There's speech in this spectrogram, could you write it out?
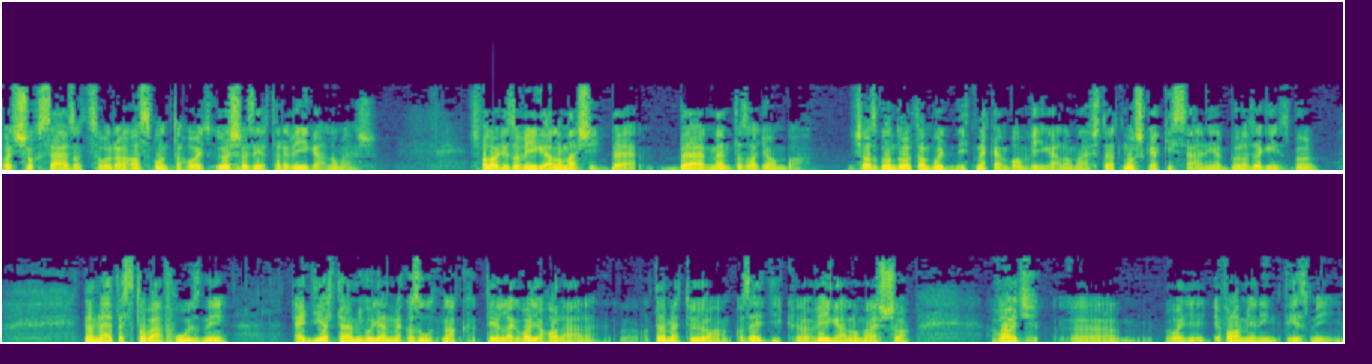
vagy sok századszorra azt mondta, hogy ősvezértere végállomás. És valahogy ez a végállomás így be, bement az agyamba. És azt gondoltam, hogy itt nekem van végállomás, tehát most kell kiszállni ebből az egészből. Nem lehet ezt tovább húzni, egyértelmű, hogy ennek az útnak tényleg vagy a halál, a temető az egyik végállomása, vagy, vagy egy, valamilyen intézmény.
